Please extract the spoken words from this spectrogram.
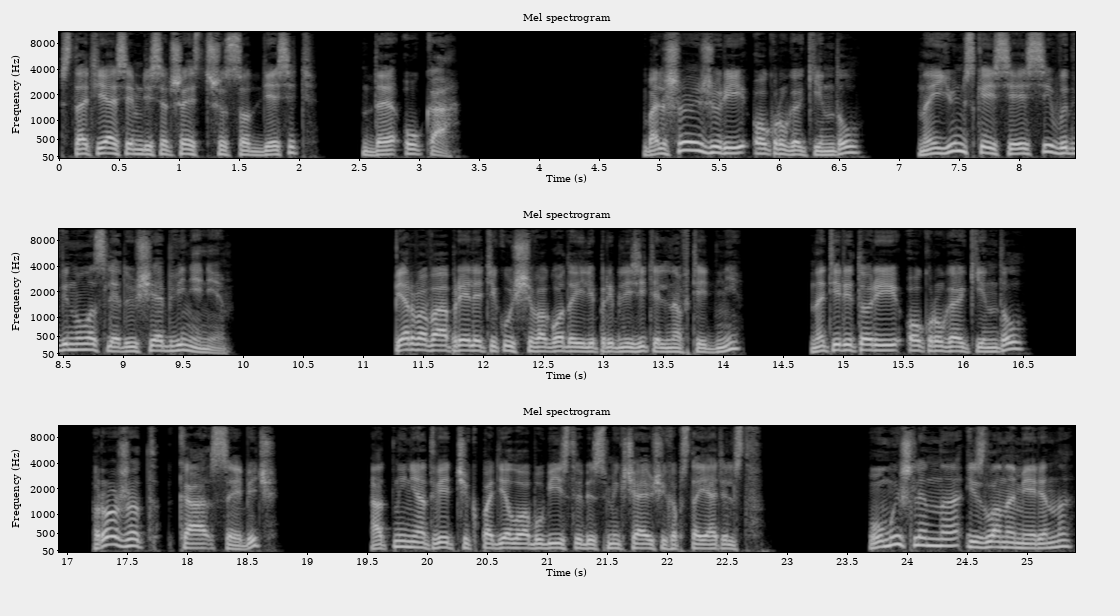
Статья 76.610 ДУК. Большое жюри округа Киндл на июньской сессии выдвинуло следующее обвинение. 1 апреля текущего года или приблизительно в те дни на территории округа Киндл Рожат К. Сабич, отныне ответчик по делу об убийстве без смягчающих обстоятельств, умышленно и злонамеренно,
